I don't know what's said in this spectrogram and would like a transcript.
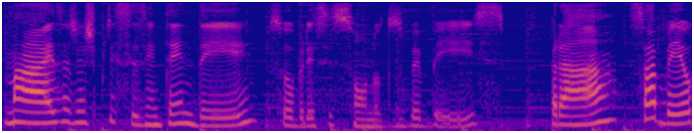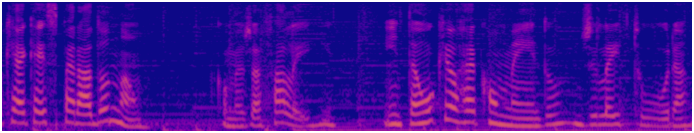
Mas a gente precisa entender sobre esse sono dos bebês para saber o que é que é esperado ou não, como eu já falei. Então, o que eu recomendo de leitura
